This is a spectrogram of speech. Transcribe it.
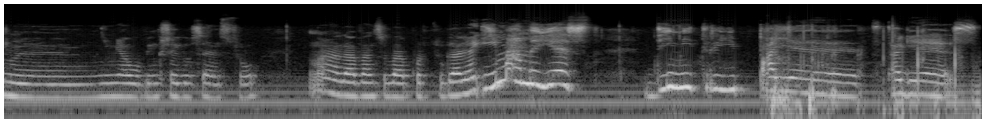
yy, nie miało większego sensu. No ale awansowała Portugalia i mamy jest! Dimitri Payet! Tak jest!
